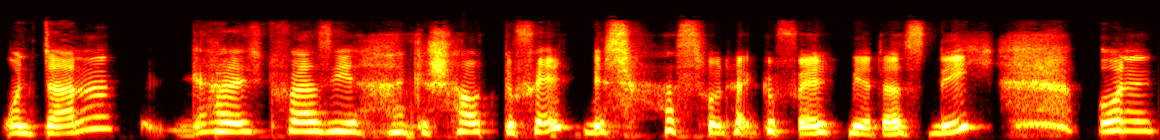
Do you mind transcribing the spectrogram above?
Und dann habe ich quasi geschaut, gefällt mir das oder gefällt mir das nicht? Und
